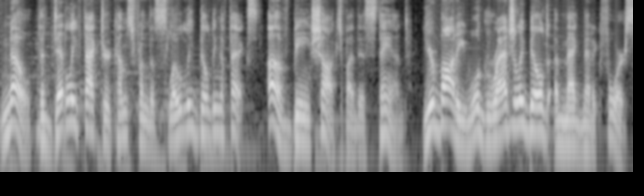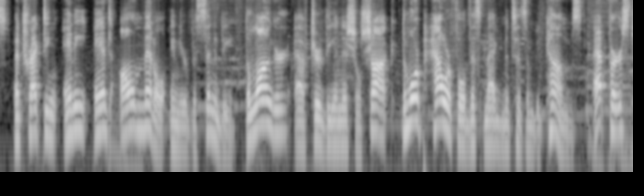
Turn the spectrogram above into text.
No, the deadly factor comes from the slowly building effects of being shocked by this stand. Your body will gradually build a magnetic force, attracting any and all metal in your vicinity. The longer after the initial shock, the more powerful this magnetism becomes. At first,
